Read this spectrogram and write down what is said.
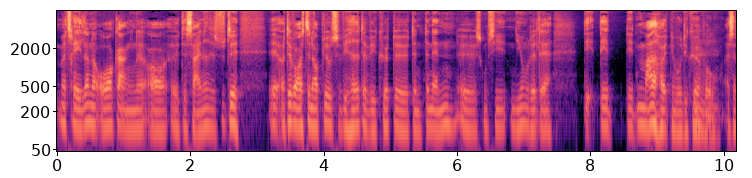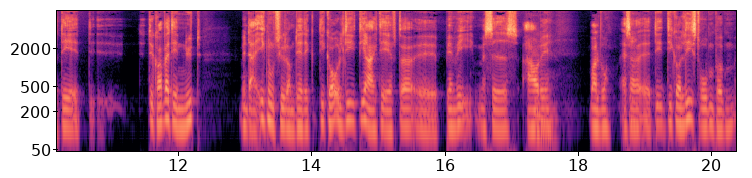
materialerne, overgangene og øh, designet. Jeg synes det, øh, og det var også den oplevelse, vi havde, da vi kørte øh, den, den anden, øh, skal man sige, NIO-model der. Det, det, det er et meget højt niveau, de kører mm. på. Altså det, det, det kan godt være, det er nyt, men der er ikke nogen tvivl om det her. De går lige direkte efter øh, BMW, Mercedes, Audi, mm Volvo. Altså. Øh, de, de går lige struben på dem.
